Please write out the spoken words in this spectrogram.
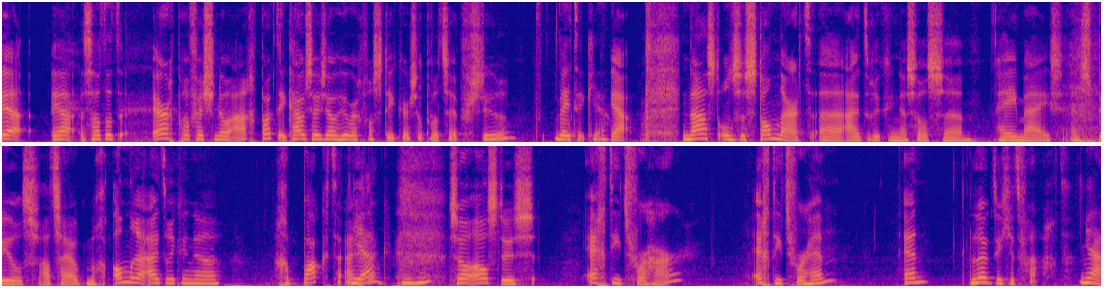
Ja, ja, ze had het erg professioneel aangepakt. Ik hou sowieso heel erg van stickers op WhatsApp versturen. Weet ik, ja. Ja, naast onze standaard uitdrukkingen zoals hey meis en speels... had zij ook nog andere uitdrukkingen gepakt eigenlijk. Ja? Mhm. Zoals dus echt iets voor haar, echt iets voor hem en leuk dat je het vraagt. Ja.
